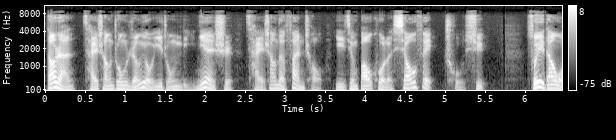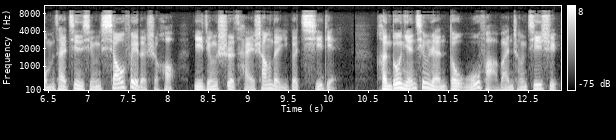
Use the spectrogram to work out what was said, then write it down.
当然，财商中仍有一种理念是，财商的范畴已经包括了消费、储蓄。所以，当我们在进行消费的时候，已经是财商的一个起点。很多年轻人都无法完成积蓄，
